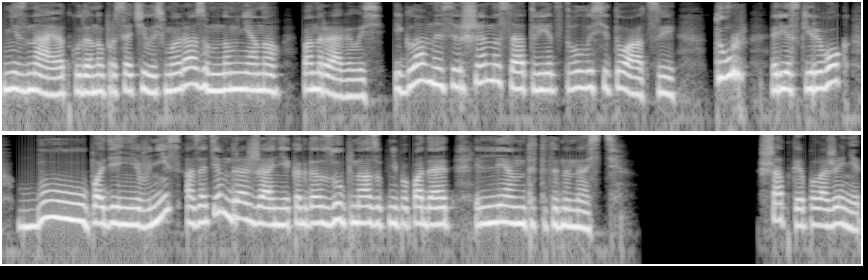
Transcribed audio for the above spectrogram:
Не знаю, откуда оно просочилось в мой разум, но мне оно понравилось. И главное, совершенно соответствовало ситуации. Тур, резкий рывок, бу, падение вниз, а затем дрожание, когда зуб на зуб не попадает. Лентность. Шаткое положение,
